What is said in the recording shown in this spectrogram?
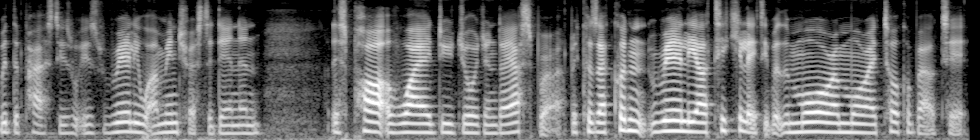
with the past is, is really what I'm interested in. And it's part of why I do Georgian diaspora because I couldn't really articulate it, but the more and more I talk about it,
